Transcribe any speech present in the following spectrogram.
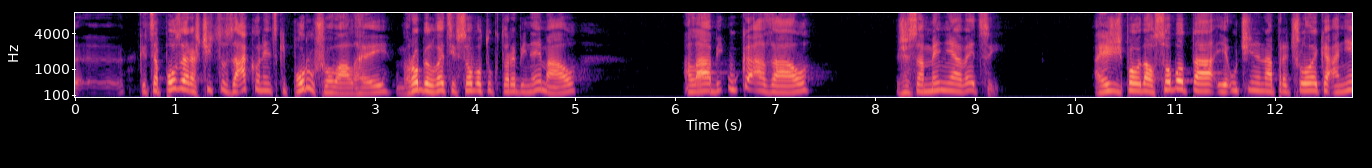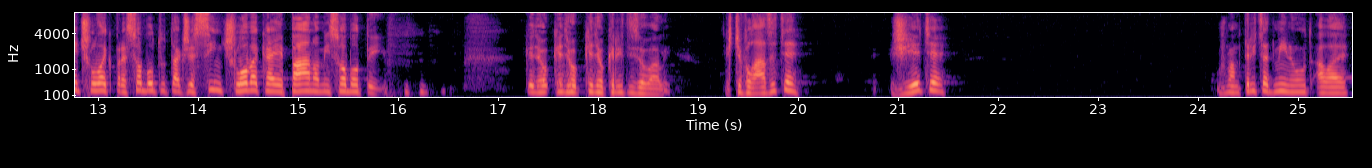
keď sa pozeráš, či to zákonicky porušoval, hej, robil veci v sobotu, ktoré by nemal, ale aby ukázal, že sa menia veci. A Ježiš povedal, sobota je učinená pre človeka a nie človek pre sobotu, takže syn človeka je pánom i soboty. keď, ho, keď, ho, keď ho kritizovali. Ešte vládzete? Žijete? Už mám 30 minút, ale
